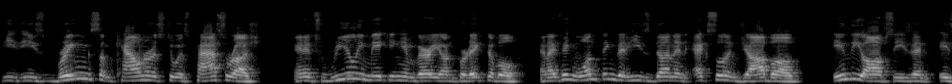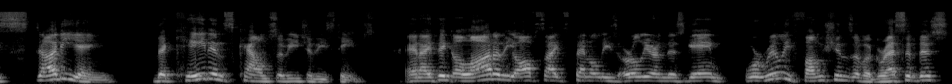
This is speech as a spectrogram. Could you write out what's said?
He's, he's bringing some counters to his pass rush, and it's really making him very unpredictable. And I think one thing that he's done an excellent job of in the offseason is studying the cadence counts of each of these teams. And I think a lot of the offsides penalties earlier in this game were really functions of aggressiveness,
